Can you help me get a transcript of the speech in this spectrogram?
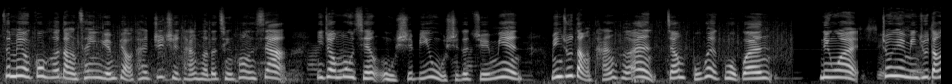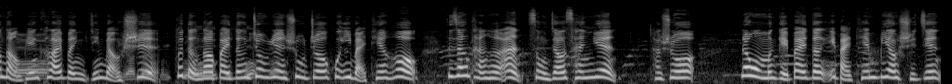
在没有共和党参议员表态支持弹劾的情况下，依照目前五十比五十的局面，民主党弹劾案将不会过关。另外，众议民主党党鞭克莱本已经表示，会等到拜登就任数周或一百天后，再将弹劾案送交参院。他说：“让我们给拜登一百天必要时间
